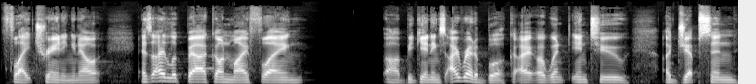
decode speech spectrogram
flight training. Now, as I look back on my flying uh, beginnings, I read a book. I, I went into a Jeppesen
